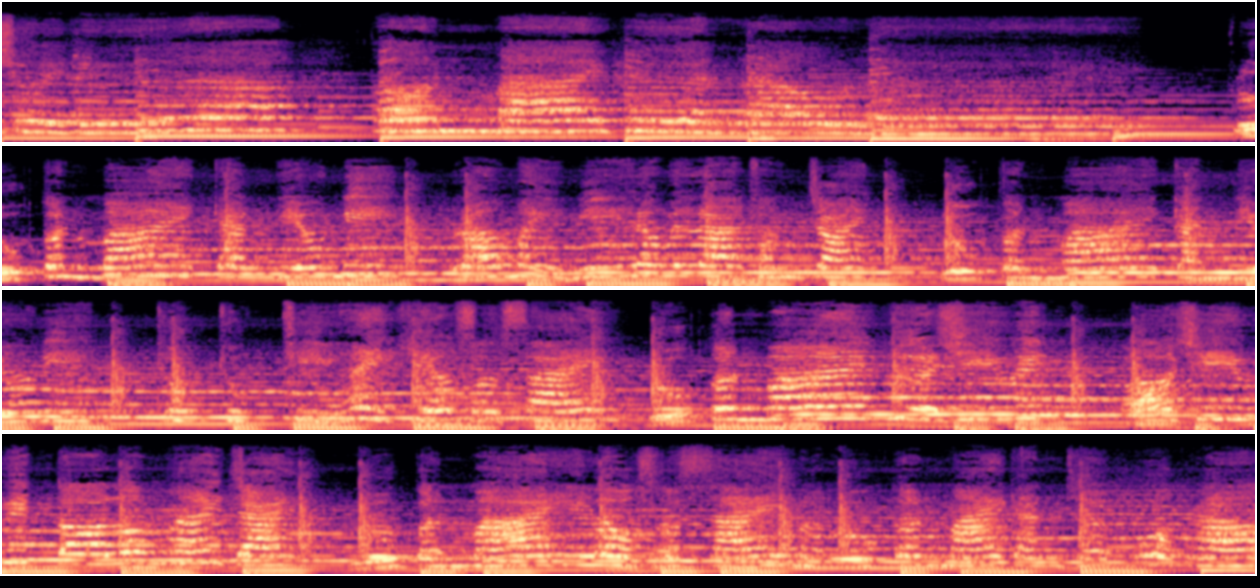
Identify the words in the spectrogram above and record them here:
ช่วยเหลือ ต้นไม้เพื่อนเราเลย ปลูกต้นไม้กันเดี๋ยวนี้ เราไม่มีแล้วเวลาทำใจ ปลูกต้นไม้กันเดี๋ยวนี้ ทุกทุกที่ให้เขียวสดใส ปลูกต้นไม้เพื่อชีวิต ต่อชีวิตต่อลมหายใจ ปลูกต้นไม้ให้โลกสดใส มาปลูกต้นไม้กันเถอะพวกเรา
